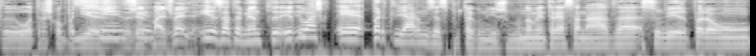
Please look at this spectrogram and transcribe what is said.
de outras companhias Sim, de sim. gente mais velha. Exatamente. Eu acho que é partilharmos esse protagonismo. Não me interessa nada subir para um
